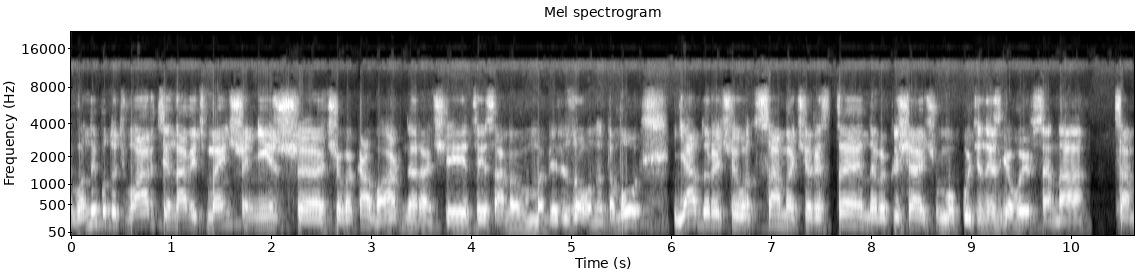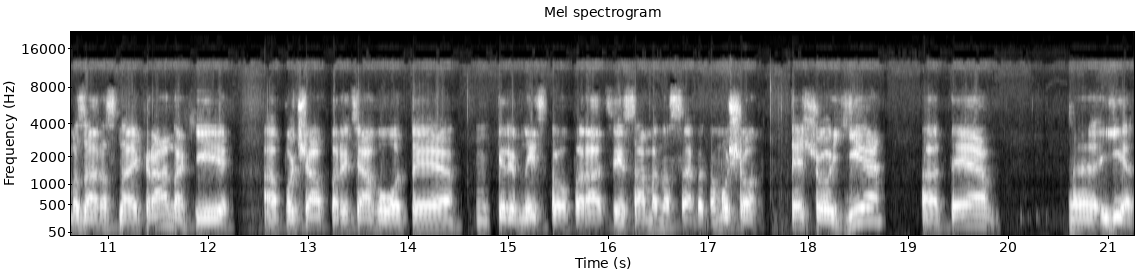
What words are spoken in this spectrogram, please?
вони будуть варті навіть менше ніж е, ЧВК Вагнера чи цей саме мобілізований. Тому я до речі, от саме через це не виключаю, чому Путін і з'явився на саме зараз на екранах і е, почав перетягувати керівництво операції саме на себе, тому що те, що є, е, те е, є.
